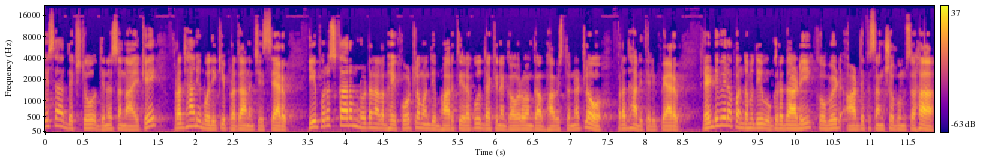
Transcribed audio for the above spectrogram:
దేశ అధ్యక్షుడు దినసనాయకే ప్రధాని మోదీకి ప్రదానం చేశారు. ఈ పురస్కారం నూట నలభై కోట్ల మంది భారతీయులకు దక్కిన గౌరవంగా భావిస్తున్నట్లు ప్రధాని తెలిపారు. రెండు వేల పంతొమ్మిది ఉగ్రదాడి కోవిడ్ ఆర్థిక సంక్షోభం సహా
